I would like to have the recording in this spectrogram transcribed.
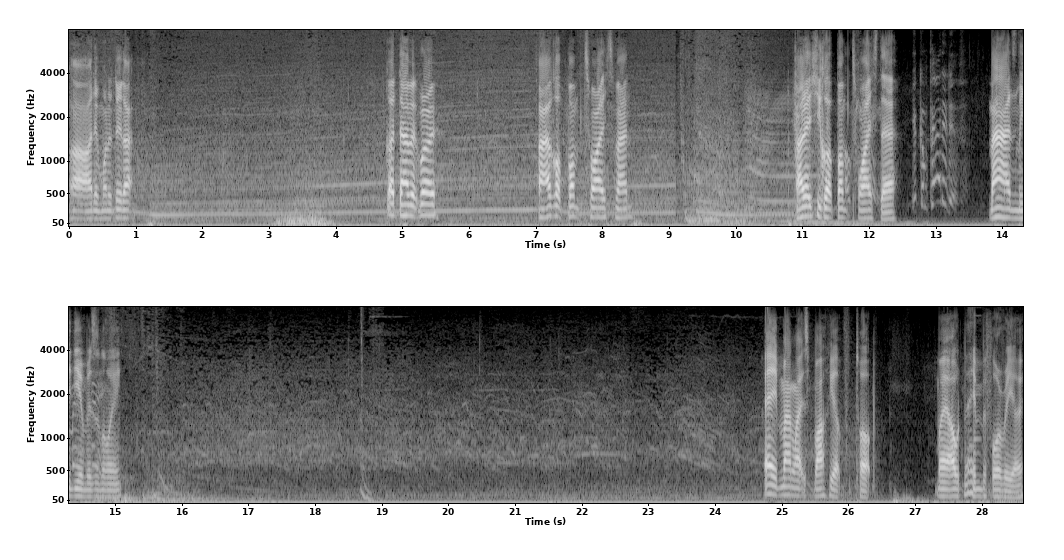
Oh, I didn't want to do that. God damn it, bro. I got bumped twice, man. I actually got bumped twice there. You're competitive. Man, medium is annoying. Hey, man like Sparky up top. My old name before Rio.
